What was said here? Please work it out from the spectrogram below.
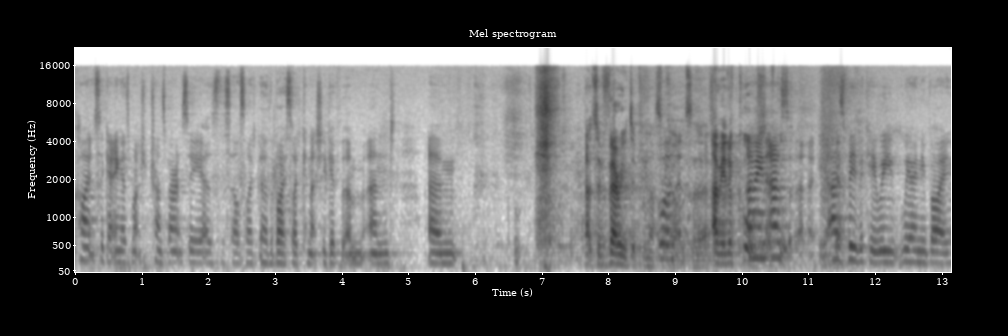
clients are getting as much transparency as the sell side, uh, the buy side can actually give them, and um, That's a very diplomatic Well, answer. I mean, of course. I mean, as course. uh, as Vivaki, we we only buy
